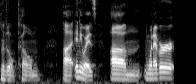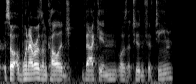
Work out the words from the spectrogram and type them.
a little comb. Uh, anyways, um, whenever so whenever I was in college back in what was it 2015.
